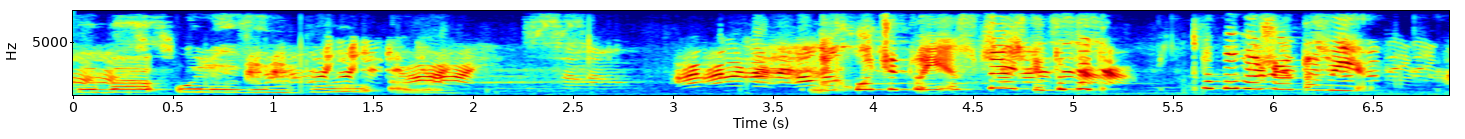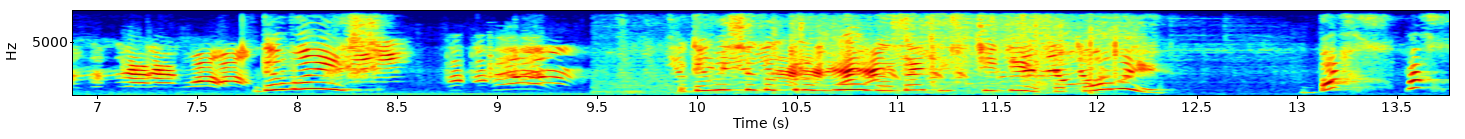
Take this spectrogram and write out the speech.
Хіба Олі він був, але. Не хочу твоє смерті, допоможу тобі. Дивись! Подивися до трубу, газеті стіді. Готовий? Бах, бах.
